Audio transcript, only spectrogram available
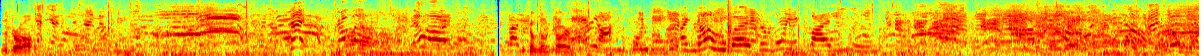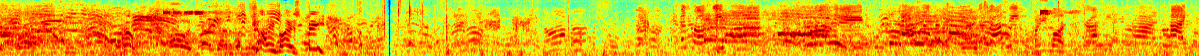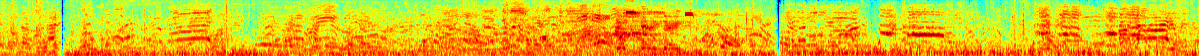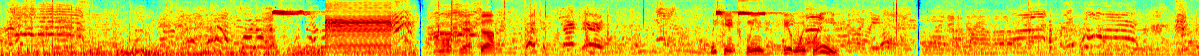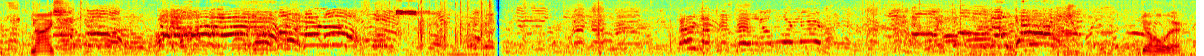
The draw. Yeah, yeah, this ain't no change. Hey, Robo! Hello! Here comes on the Carter. I know, but there was only like five in there. Got him by his feet. Backed up. We can't clean field one clean. Nice. Get a hole there.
